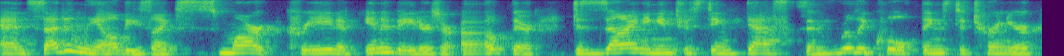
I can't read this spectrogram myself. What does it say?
And suddenly all these like smart creative innovators are out there designing interesting desks and really cool things to turn your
